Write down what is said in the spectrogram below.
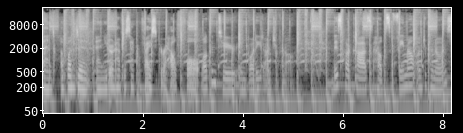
and abundant and you don't have to sacrifice your health for. Welcome to Embodied Entrepreneur. This podcast helps female entrepreneurs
